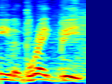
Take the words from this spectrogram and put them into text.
Need a break beat.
